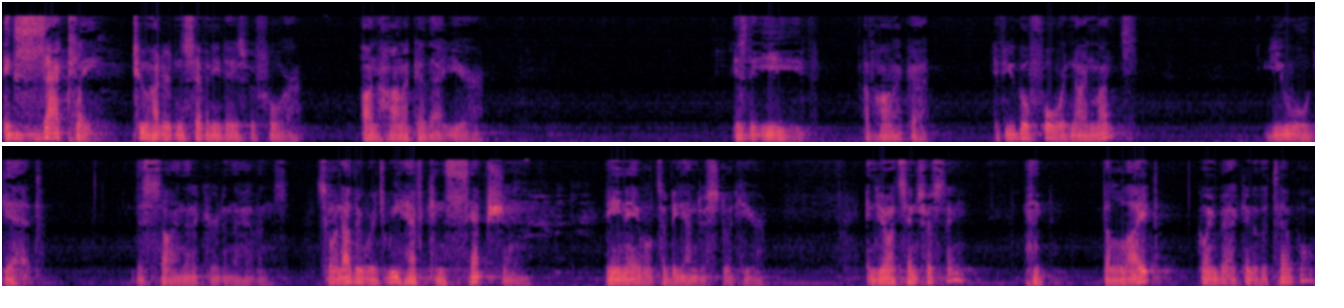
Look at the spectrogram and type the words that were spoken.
Exactly 270 days before, on Hanukkah that year, is the eve of Hanukkah. If you go forward nine months, you will get the sign that occurred in the heavens. So, in other words, we have conception being able to be understood here. And you know what's interesting? the light going back into the temple,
